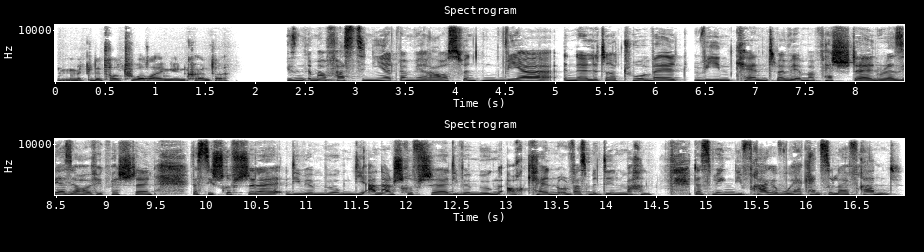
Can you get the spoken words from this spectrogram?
mit Literatur reingehen könnte. Wir sind immer fasziniert, wenn wir herausfinden, wer in der Literaturwelt wen kennt, weil wir immer feststellen oder sehr, sehr häufig feststellen, dass die Schriftsteller, die wir mögen, die anderen Schriftsteller, die wir mögen, auch kennen und was mit denen machen. Deswegen die Frage, woher kennst du Live Rand?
